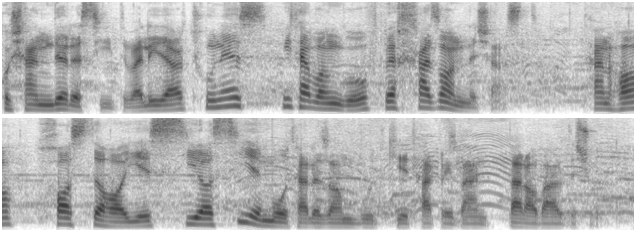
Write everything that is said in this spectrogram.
کشنده رسید ولی در تونس می‌توان گفت به خزان نشست. تنها خواسته های سیاسی معترضان بود که تقریبا برآورده شد.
